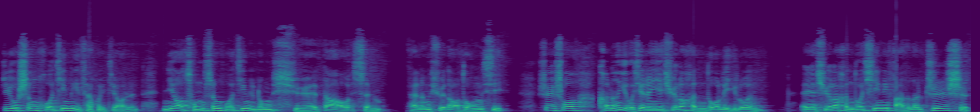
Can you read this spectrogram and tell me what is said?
只有生活经历才会教人。你要从生活经历中学到什么，才能学到东西。所以说，可能有些人也学了很多理论，也学了很多心理法则的知识，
